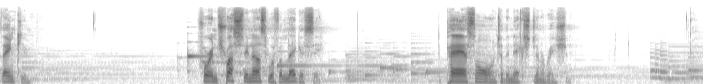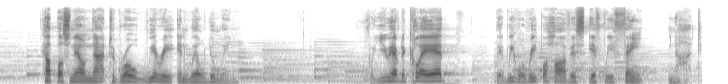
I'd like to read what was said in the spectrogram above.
Thank you for entrusting us with a legacy to pass on to the next generation. Help us now not to grow weary in well doing, for you have declared that we will reap a harvest if we faint not.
